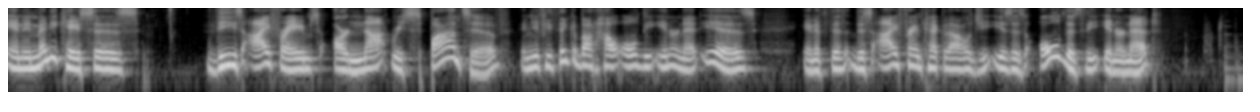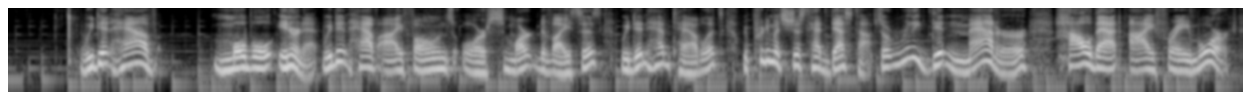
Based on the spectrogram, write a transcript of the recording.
and in many cases, these iframes are not responsive. And if you think about how old the internet is, and if this, this iframe technology is as old as the internet, we didn't have mobile internet. We didn't have iPhones or smart devices. We didn't have tablets. We pretty much just had desktops. So it really didn't matter how that iframe worked.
